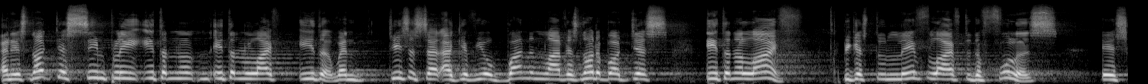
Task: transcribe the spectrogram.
and it's not just simply eternal, eternal life either. When Jesus said, I give you abundant life, it's not about just eternal life. Because to live life to the fullest is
